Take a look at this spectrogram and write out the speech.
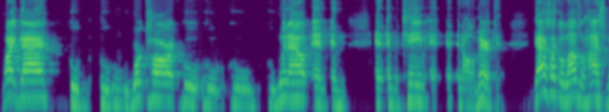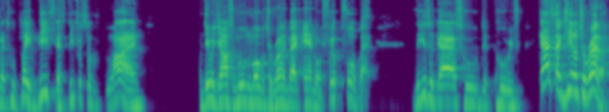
white guy who who, worked hard, who who who who went out and and and, and became a, an All American. Guys like Alonzo Highsmith, who played defense, defensive line, Jimmy Johnson moved him over to running back and or fullback. These are guys who did, who guys like Gino Torretta,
